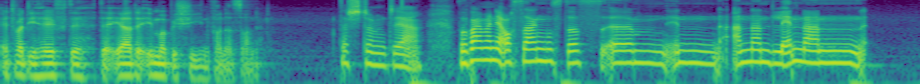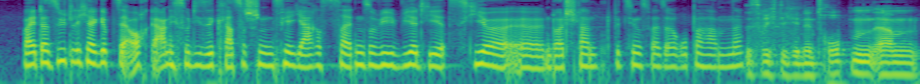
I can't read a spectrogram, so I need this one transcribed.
etwa die Hälfte der Erde immer beschienen von der Sonne. Das stimmt, ja. Wobei man ja auch sagen muss, dass ähm, in anderen Ländern weiter südlicher gibt es ja auch gar nicht so diese klassischen vier Jahreszeiten, so wie wir die jetzt hier äh, in Deutschland bzw. Europa haben. Ne? Das ist richtig. In den Tropen ähm,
